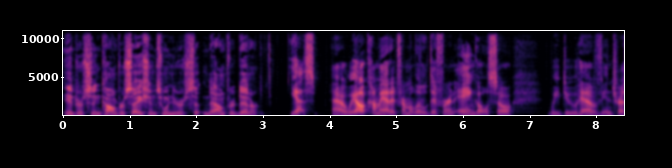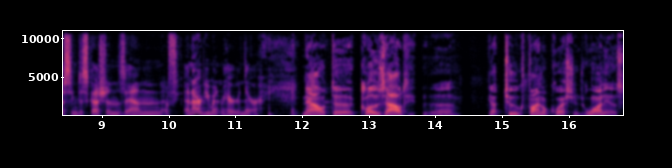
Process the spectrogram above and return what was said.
Interesting conversations when you're sitting down for dinner. Yes, uh, we all come at it from a little different angle, so we do have interesting discussions and an argument here and there. now, to close out, uh, got two final questions. One is,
